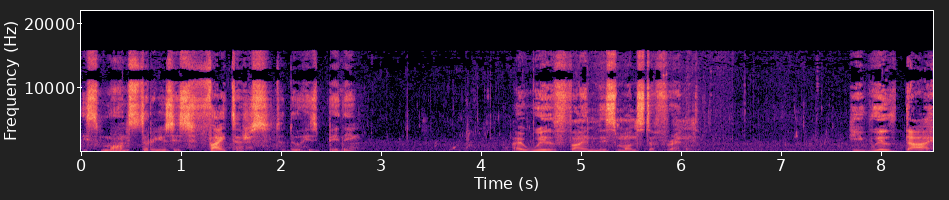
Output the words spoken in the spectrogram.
This monster uses fighters to do his bidding. I will find this monster, friend. He will die.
